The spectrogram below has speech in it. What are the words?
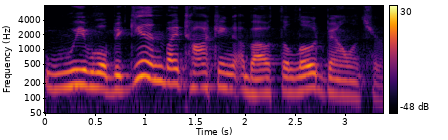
We will begin by talking about the load balancer.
